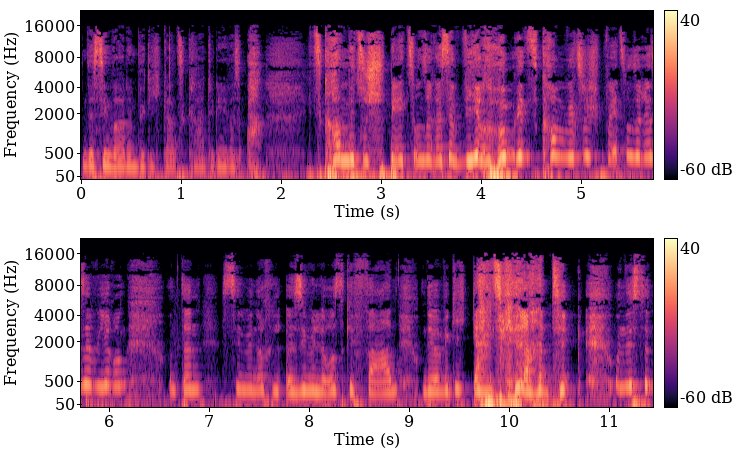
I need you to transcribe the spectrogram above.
Und deswegen war er dann wirklich ganz grantig. Und ich war so, ach, jetzt kommen wir zu spät zu unserer Reservierung, jetzt kommen wir zu spät zu unserer Reservierung. Und dann sind wir noch, sind wir losgefahren und er war wirklich ganz grantig und ist dann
